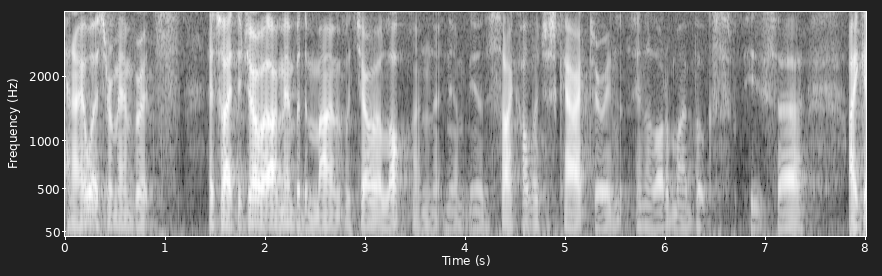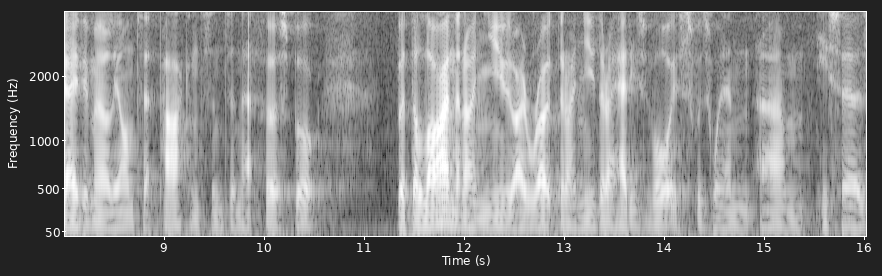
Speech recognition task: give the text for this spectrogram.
and I always remember it's it's like the Joe. I remember the moment with Joe O'Loughlin, you know, you know, the psychologist character in, in a lot of my books. Is uh, I gave him early on to Parkinson's in that first book. But the line that I knew, I wrote that I knew that I had his voice was when um, he says,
